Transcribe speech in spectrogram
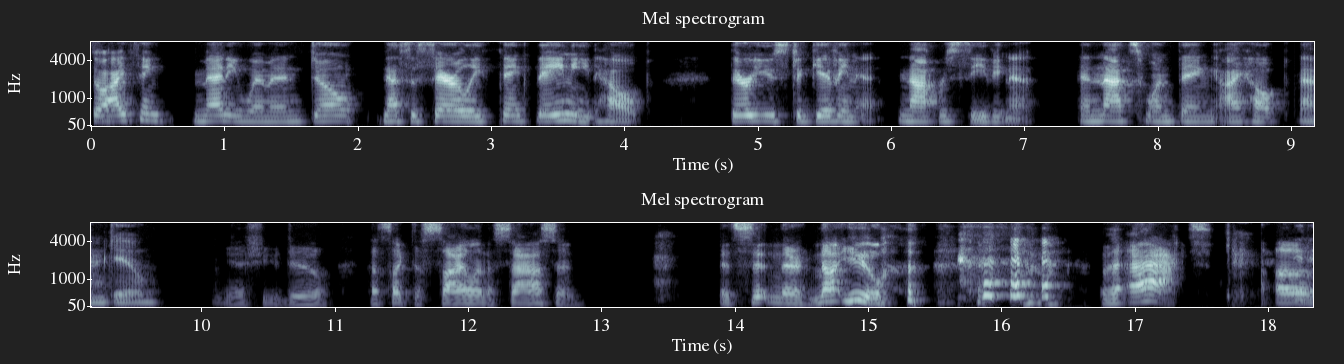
So i think many women don't necessarily think they need help. They're used to giving it not receiving it. And that's one thing i help them do. Yes you do. That's like the silent assassin. It's sitting there. Not you the act of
